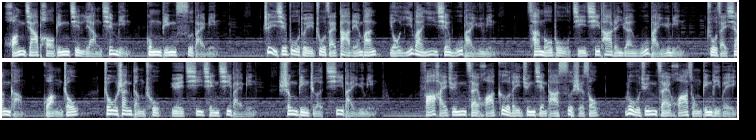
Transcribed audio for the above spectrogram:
皇家炮兵近两千名，工兵四百名。这些部队住在大连湾，有一万一千五百余名。参谋部及其他人员五百余名，住在香港、广州、舟山等处约七千七百名，生病者七百余名。法海军在华各类军舰达四十艘，陆军在华总兵力为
